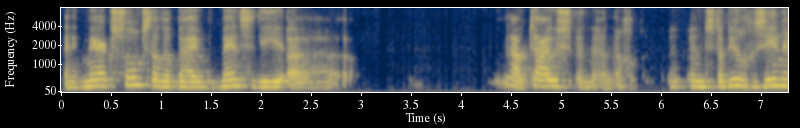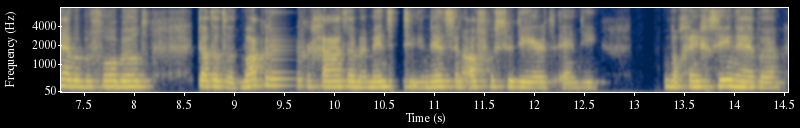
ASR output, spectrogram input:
En ik merk soms dat het bij mensen die uh, nou, thuis een, een, een, stabiel gezin hebben bijvoorbeeld, dat het wat makkelijker gaat dan bij mensen die net zijn afgestudeerd en die nog geen gezin hebben.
